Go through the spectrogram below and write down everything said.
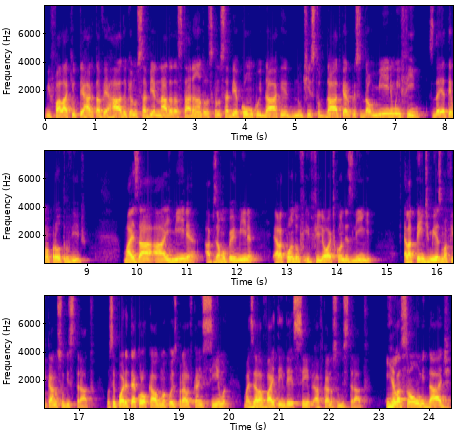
me falar que o terrário estava errado, que eu não sabia nada das tarântulas, que eu não sabia como cuidar, que não tinha estudado, que era para estudar o mínimo, enfim. Isso daí é tema para outro vídeo. Mas a, a Hermínia, a Psalmopermínia, ela quando filhote, quando sling, ela tende mesmo a ficar no substrato. Você pode até colocar alguma coisa para ela ficar em cima, mas ela vai tender sempre a ficar no substrato. Em relação à umidade,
